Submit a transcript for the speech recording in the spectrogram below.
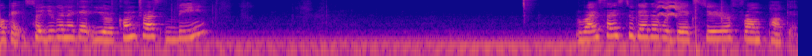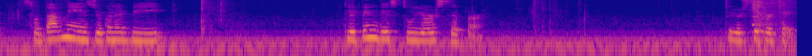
Okay so you're gonna get your contrast B right sides together with the exterior front pocket. So that means you're gonna be clipping this to your zipper, to your zipper tape.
